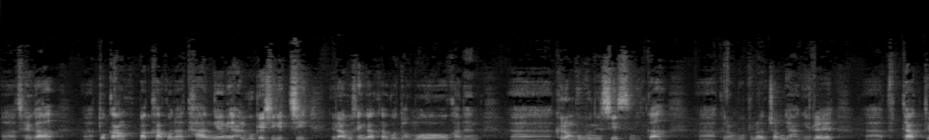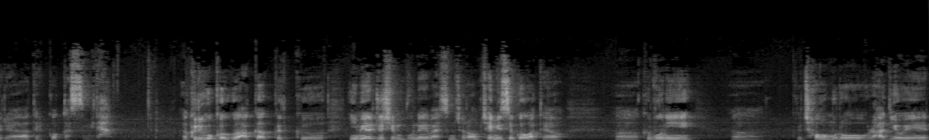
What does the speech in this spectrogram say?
어, 제가 아, 또 깜빡하거나 당연히 알고 계시겠지라고 생각하고 넘어가는 아, 그런 부분일 수 있으니까 아, 그런 부분은 좀 양해를 아, 부탁드려야 될 것 같습니다. 아, 그리고 그, 그 아까 그, 그, 이메일 주신 분의 말씀처럼 재밌을 것 같아요. 어, 그분이 어, 그 처음으로 라디오에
